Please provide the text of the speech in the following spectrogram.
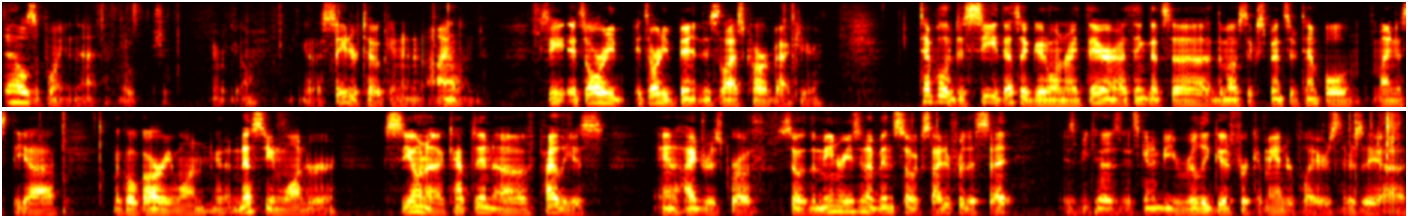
the hell's the point in that? Oh, shit. Here we go. You got a Satyr token and an island. See, it's already it's already bent this last card back here. Temple of Deceit, that's a good one right there. I think that's uh, the most expensive temple, minus the uh, the Golgari one. got a Nessian Wanderer, Siona, Captain of Pyleas, and Hydra's Growth. So the main reason I've been so excited for this set is because it's going to be really good for commander players. There's a uh,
